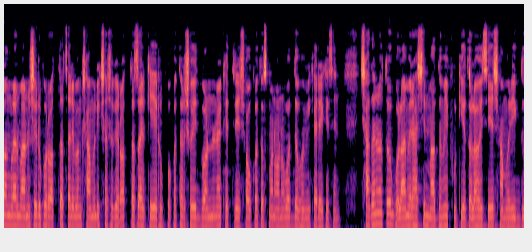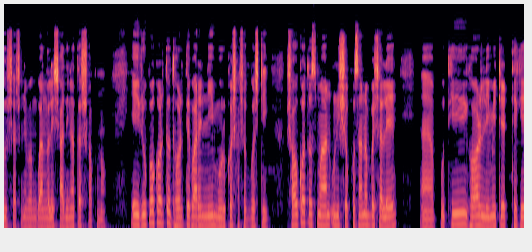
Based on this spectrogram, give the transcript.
বাংলার মানুষের উপর অত্যাচার এবং সামরিক শাসকের অত্যাচারকে রূপকথার সহিত বর্ণনার ক্ষেত্রে শওকত ওসমান অনবদ্য ভূমিকা রেখেছেন। সাধারণত গোলামের হাসির মাধ্যমে ফুটিয়ে তোলা হয়েছে সামরিক দুঃশাসন এবং বাঙালির স্বাধীনতার স্বপ্ন। এই রূপকর তো ধরতে পারেননি মূর্খ শাসক গোষ্ঠী। শওকত ওসমান উনিশশো পঁচানব্বই সালে পুঁথিঘর লিমিটেড থেকে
